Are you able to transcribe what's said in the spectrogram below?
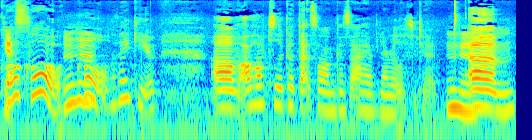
Cool, Yes. cool, Mhm. cool. Thank you. Um, I'll have to look up that song because I have never listened to it. Mhm. Um,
